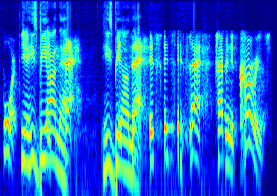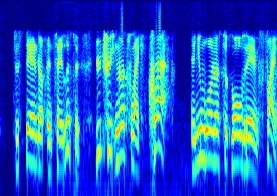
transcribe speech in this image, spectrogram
sports. yeah he's beyond that. that. he's beyond that. that. It's it's it's that having the courage to stand up and say, "Listen, you treating us like crap, and you want us to go over there and fight."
